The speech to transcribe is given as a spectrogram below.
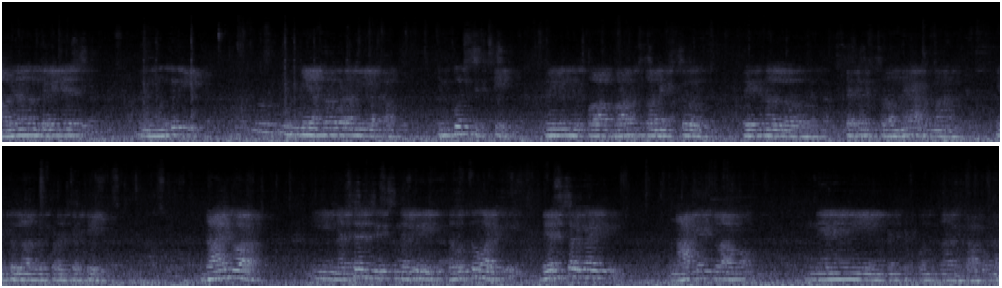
అభినందనలు తెలియజేసి ముందుకి మీ అందరూ కూడా మీ యొక్క ఇన్పుట్స్ ఇచ్చి వీళ్ళని ఫారెన్స్లో నెక్స్ట్ రీజనల్ సెషన్స్ కూడా ఉన్నాయి అక్కడ మన మిత్రులందరికీ కూడా చెప్పి దాని ద్వారా ఈ మెసేజ్ తీసుకుని వెళ్ళి ప్రభుత్వం వారికి బేసికల్గా ఇది నాకేంటి లాభం నేనేమి బెనిఫిట్ పొందుతున్నాను కాకుండా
